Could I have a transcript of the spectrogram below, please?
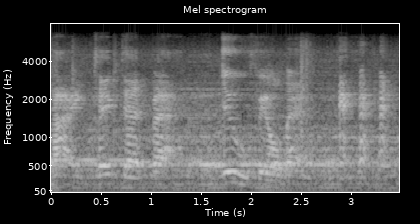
I take that back. Do feel bad.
